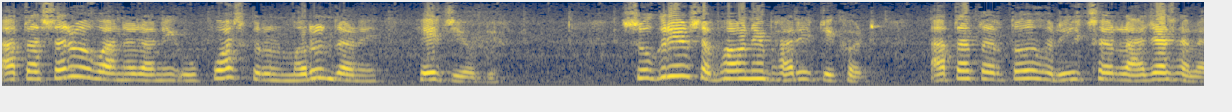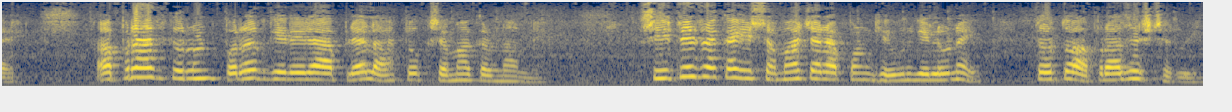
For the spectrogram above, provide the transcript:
आता सर्व वानरांनी उपवास करून मरून जाणे हेच योग्य. सुग्रीव स्वभावाने भारी तिखट. आता तर तो रीतसर राजा झालाय. अपराध करून परत गेलेला आपल्याला तो क्षमा करणार नाही. सीतेचा काही समाचार आपण घेऊन गेलो नाही तर तो अपराधच ठरवेल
